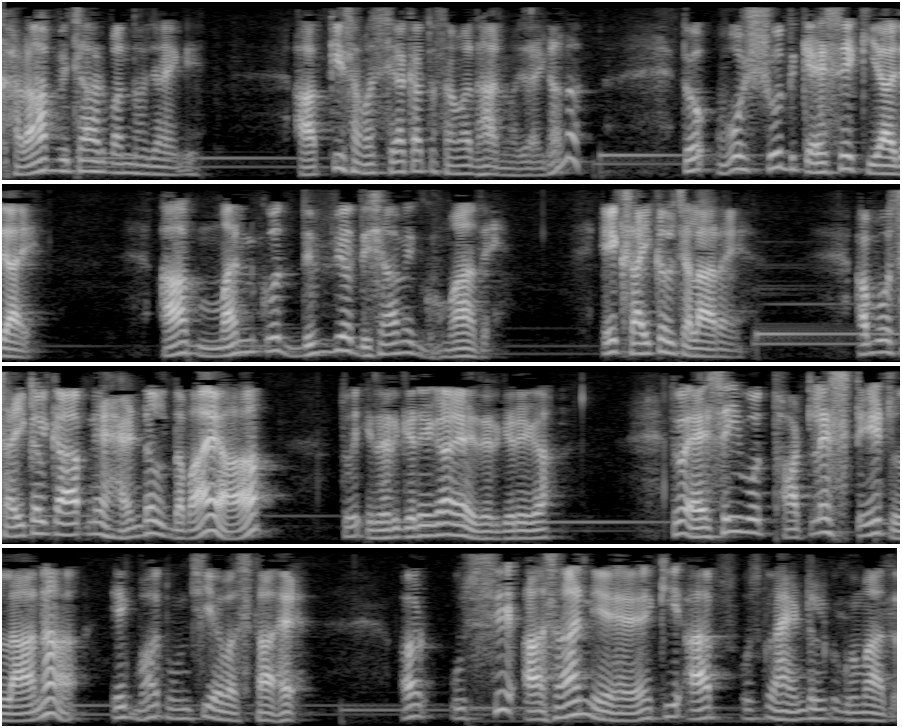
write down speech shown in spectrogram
खराब विचार बंद हो जाएँगे। आपकी समस्या का तो समाधान हो जाएगा ना? तो वो शुद्ध कैसे किया जाए? आप मन को दिव्य दिशा में घुमा दें। एक साइकिल चला रहे हैं। अब वो साइकिल का आपने हैंडल दबाया तो इधर गिरेगा या इधर गिरेगा। तो ऐसे ही वो थॉटलेस स्टेट लाना एक बहुत ऊँची अवस्था है। और उससे आसान ये है कि आप उसको हैंडल को घुमा दो।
